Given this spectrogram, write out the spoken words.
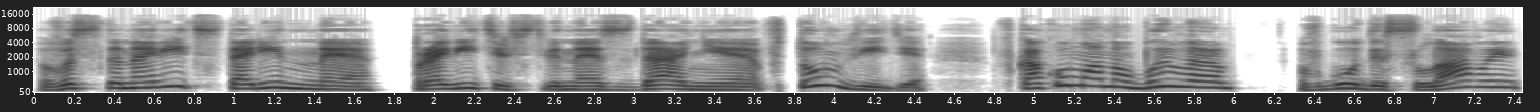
восстановить старинное правительственное здание в том виде, в каком оно было в годы славы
